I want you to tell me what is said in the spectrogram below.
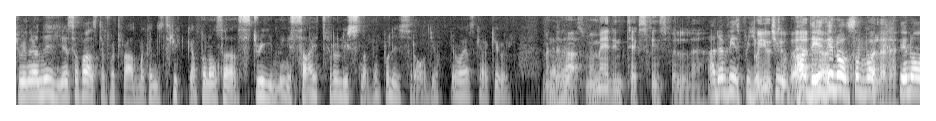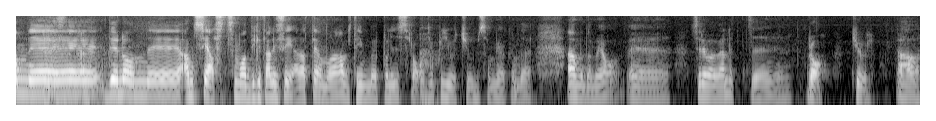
2009 så fanns det fortfarande att man kunde trycka på någon sån här streaming för att lyssna på polisradio. Det var ganska kul. Men den här som är med i din text finns väl eh, Ja, den finns på, på Youtube. Youtube? Ja, det, det är någon, som, det är någon, eh, det är någon eh, entusiast som har digitaliserat en och en halv timme polisradio på Youtube som jag kunde använda mig av. Eh, så det var väldigt eh, bra, kul. Jag,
